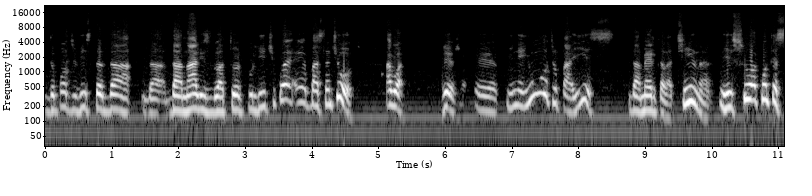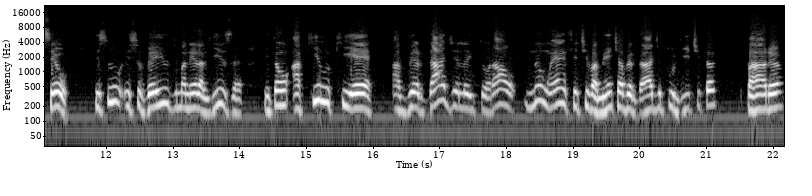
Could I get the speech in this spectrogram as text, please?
do ponto de vista da, da, da análise do ator político, é, é bastante outro. Agora, Veja, é, em nenhum outro país da América Latina isso aconteceu. Isso, isso veio de maneira lisa. Então, aquilo que é a verdade eleitoral não é efetivamente a verdade política para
